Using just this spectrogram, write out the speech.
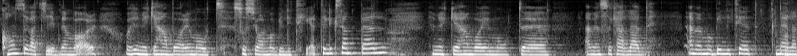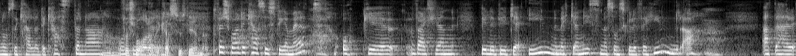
konservativ den var och hur mycket han var emot social mobilitet till exempel. Hur mycket han var emot eh, så kallad ja, mobilitet mellan de så kallade kasterna. Ja, försvarade kastsystemet. Försvarade kastsystemet och eh, verkligen ville bygga in mekanismer som skulle förhindra att det här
